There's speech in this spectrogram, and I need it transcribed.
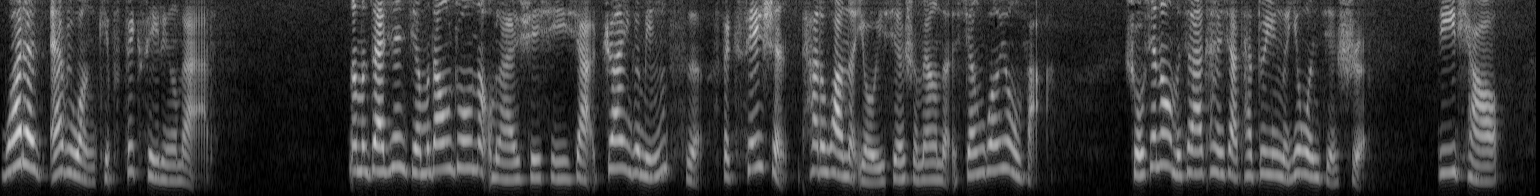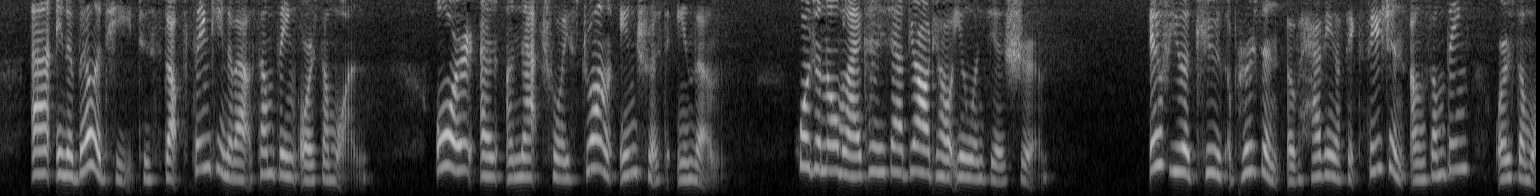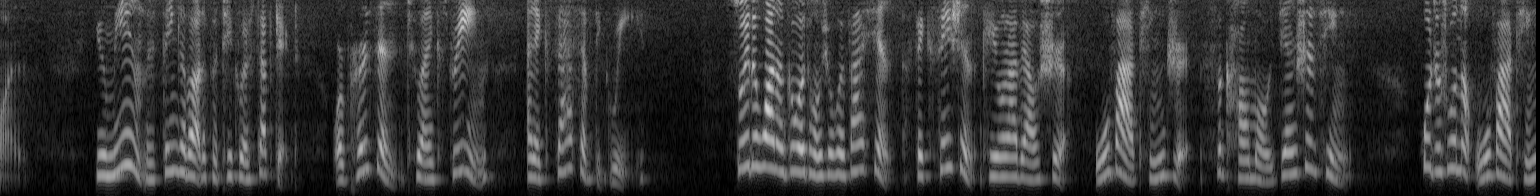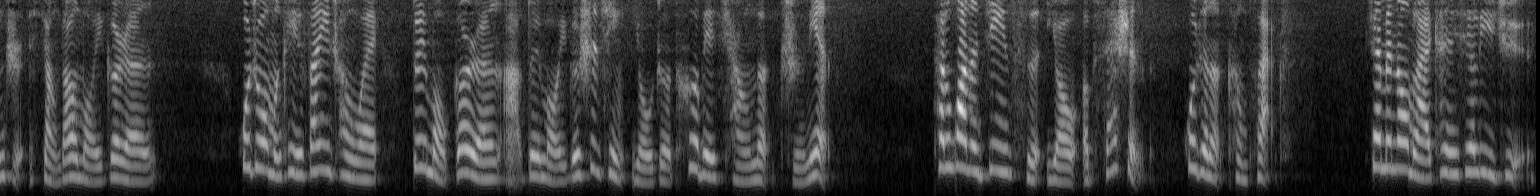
？Why does everyone keep fixating on that？那么在今天节目当中呢，我们来学习一下这样一个名词 fixation，它的话呢有一些什么样的相关用法。首先呢，我们先来看一下它对应的英文解释。第一条，an inability to stop thinking about something or someone。or an unnaturally strong interest in them。或者呢，我们来看一下第二条英文解释。If you accuse a person of having a fixation on something or someone, you mean they think about a particular subject or person to an extreme and excessive degree。所以的话呢，各位同学会发现，fixation 可以用来表示无法停止思考某一件事情，或者说呢，无法停止想到某一个人。 或者我们可以翻译成为对某个人啊，对某一个事情有着特别强的执念。它的话呢，近义词有 obsession 或者呢 complex。下面呢，我们来看一些例句。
